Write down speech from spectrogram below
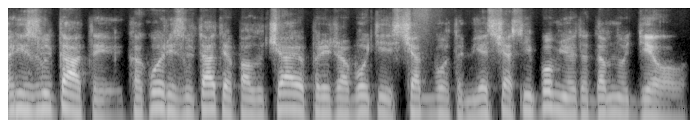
результаты, какой результат я получаю при работе с чат-ботами. Я сейчас не помню, это давно делал.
